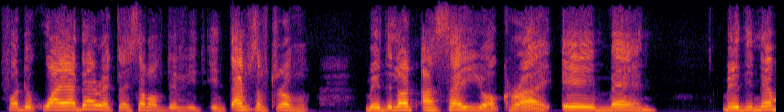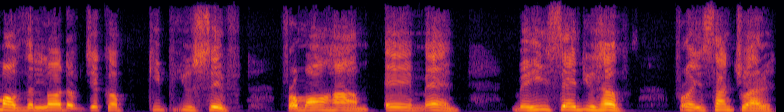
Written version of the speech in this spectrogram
for the choir director, Psalm of David, in times of trouble, may the Lord answer your cry. Amen. May the name of the Lord of Jacob keep you safe from all harm. Amen. May he send you help from his sanctuary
